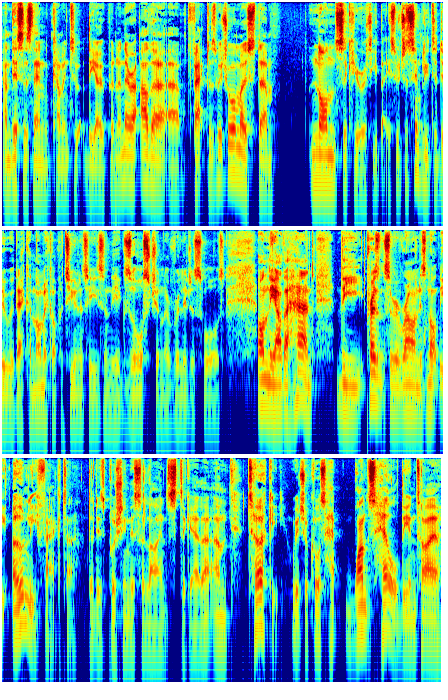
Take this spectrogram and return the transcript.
and this has then come into the open. And there are other uh, factors which almost. Um, non security based, which is simply to do with economic opportunities and the exhaustion of religious wars. On the other hand, the presence of Iran is not the only factor that is pushing this alliance together. Um, Turkey, which of course ha- once held the entire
